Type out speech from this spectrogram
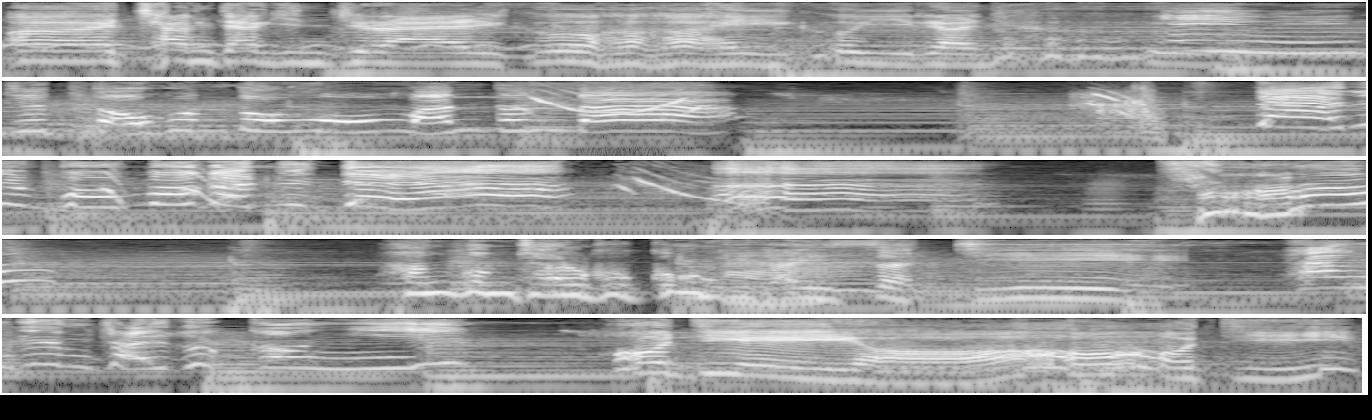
아, 장작인 줄 알고, 아이고 이런. 에이, 이제 떡은 더못 만든다 나는 못 먹었는데 어? 황금 절구공이가 있었지 방금 절구공이 어디에요? 어디?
